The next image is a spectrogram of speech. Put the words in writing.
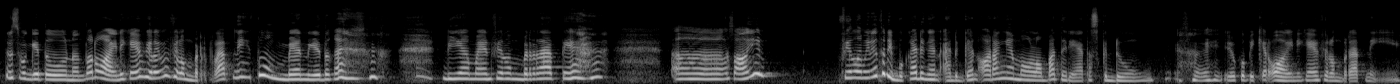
terus begitu nonton wah ini kayak filmnya film berat nih tumben gitu kan dia main film berat ya uh, soalnya film ini tuh dibuka dengan adegan orang yang mau lompat dari atas gedung jadi aku pikir oh ini kayak film berat nih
